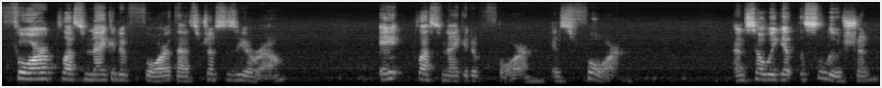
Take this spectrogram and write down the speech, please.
4 plus negative 4, that's just 0. 8 plus negative 4 is 4. And so we get the solution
